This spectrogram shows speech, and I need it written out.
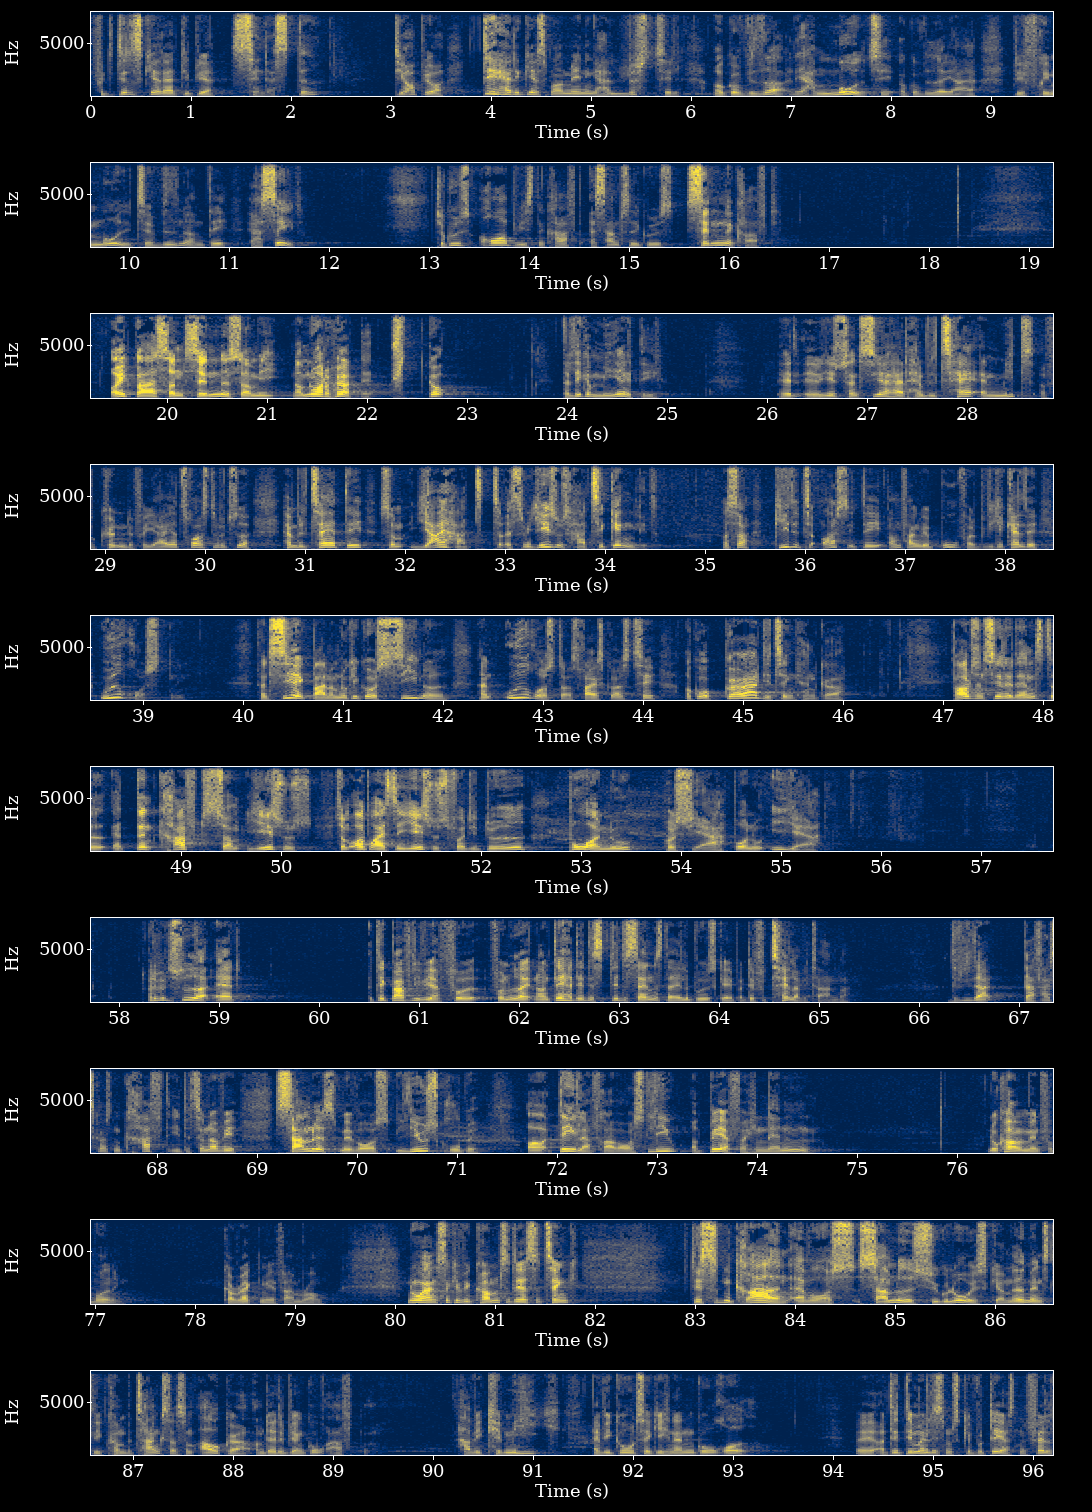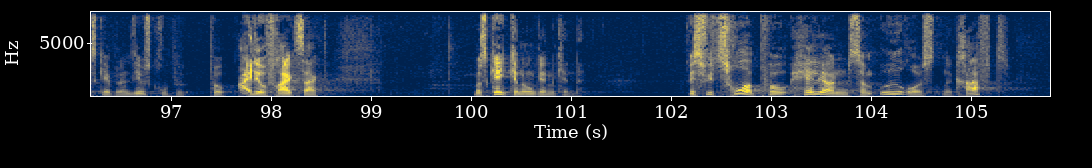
Fordi det, der sker, det er, at de bliver sendt afsted. De oplever, det her, det giver så meget mening, jeg har lyst til at gå videre, jeg har mod til at gå videre, jeg er, bliver frimodig til at vidne om det, jeg har set. Så Guds overbevisende kraft er samtidig Guds sendende kraft. Og ikke bare sådan sendende som i, Nå, nu har du hørt det, gå. Der ligger mere i det. Øh, Jesus han siger her, at han vil tage af mit og forkynde det for jer. Jeg tror også, det betyder, at han vil tage af det, som, jeg har, altså, som Jesus har tilgængeligt og så give det til os i det omfang, vi har brug for det. Vi kan kalde det udrustning. Så han siger ikke bare, at nu kan I gå og sige noget. Han udruster os faktisk også til at gå og gøre de ting, han gør. Paulus siger det et andet sted, at den kraft, som Jesus, som oprejste Jesus for de døde, bor nu hos jer, bor nu i jer. Og det betyder, at det er ikke bare fordi, vi har fået, fundet ud af, at det her det er det, det er det sandeste af alle budskaber. Det fortæller vi til andre. Det er fordi, der, der er faktisk også en kraft i det. Så når vi samles med vores livsgruppe og deler fra vores liv og beder for hinanden, nu kommer jeg med en formodning. Correct me if I'm wrong. Nogle gange så kan vi komme til det og så tænke, det er sådan graden af vores samlede psykologiske og medmenneskelige kompetencer, som afgør, om det her det bliver en god aften. Har vi kemi? Er vi gode til at give hinanden gode råd? Øh, og det er det, man ligesom skal vurdere sådan et fællesskab eller en livsgruppe på. Ej, det er jo frækt sagt. Måske kan nogen genkende det. Hvis vi tror på helligånden som udrustende kraft, så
